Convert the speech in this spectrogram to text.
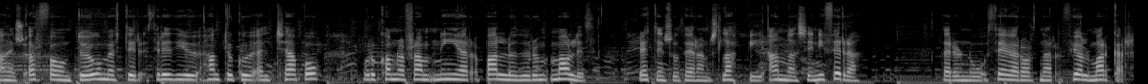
Aðeins örfáum dögum eftir þriðju handtöku El Chapo voru komnar fram nýjar ballöður um málið, rétt eins og þegar hann slapp í annað sinn í fyrra. Þær eru nú þegar orðnar fjölmarkar.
